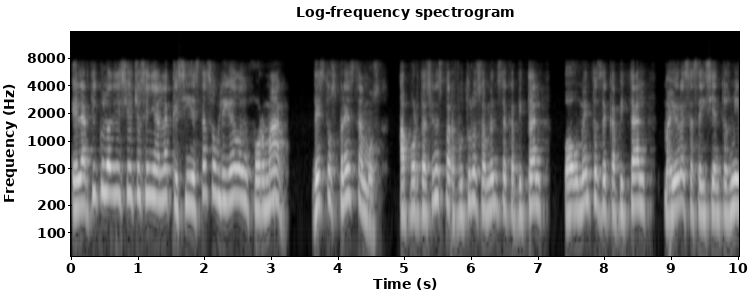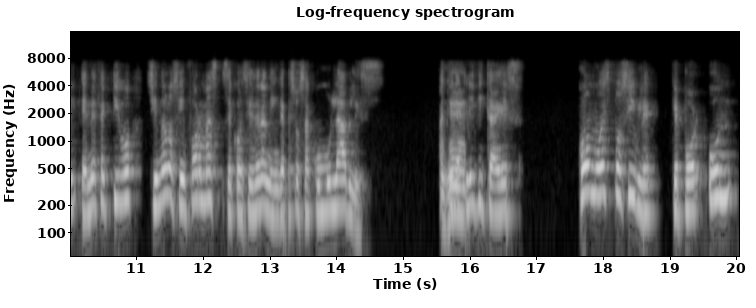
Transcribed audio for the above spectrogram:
el artículo 18 señala que si estás obligado a informar de estos préstamos, aportaciones para futuros aumentos de capital o aumentos de capital mayores a 600 mil en efectivo, si no los informas, se consideran ingresos acumulables. Aquí la crítica es, ¿cómo es posible que por un,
